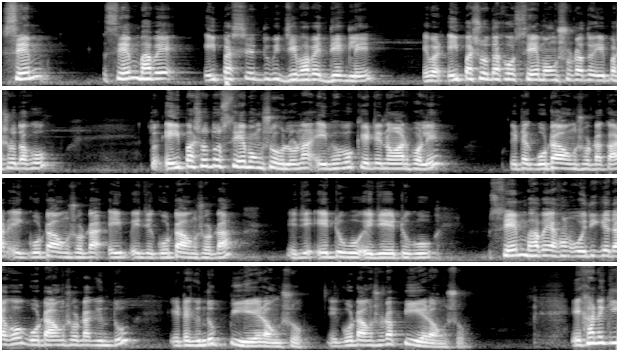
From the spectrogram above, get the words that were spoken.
সেম সেমভাবে এই পাশে তুমি যেভাবে দেখলে, এবার এই পাশেও দেখো সেম অংশটা, তো এই পাশেও দেখো। তো এই পাশেও তো সেম অংশ হলো না, এইভাবেও কেটে নেওয়ার ফলে এটা গোটা অংশটা কার? এই গোটা অংশটা, এই এই যে গোটা অংশটা, এই যে এটুকু, এই যে এটুকু, সেমভাবে এখন ওইদিকে দেখো গোটা অংশটা কিন্তু, এটা কিন্তু পি এর অংশ, এই গোটা অংশটা পি এর অংশ। এখানে কি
